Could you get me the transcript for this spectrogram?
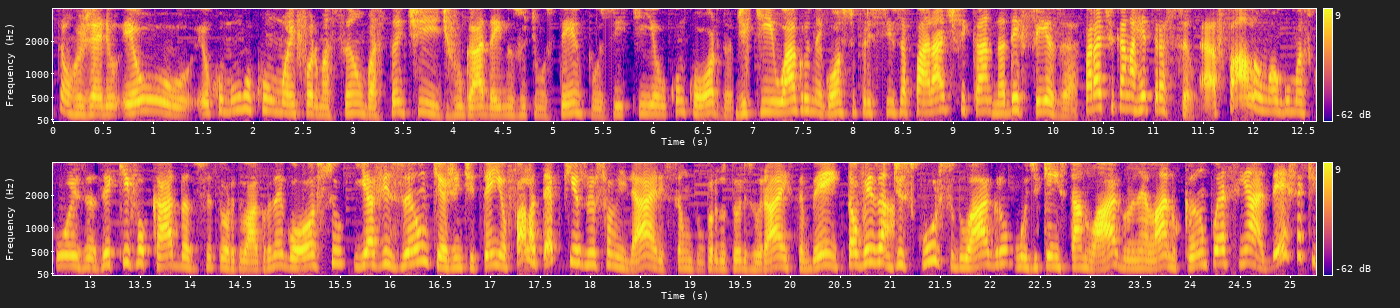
Então, Rogério, eu, eu comungo com uma informação bastante divulgada aí nos últimos tempos e que eu concordo, de que o agronegócio precisa parar de ficar na defesa, parar de ficar na retração. Ah, falam algumas coisas equivocadas do setor do agronegócio e a visão que a gente tem, eu falo até porque os meus familiares são produtores rurais também, talvez o discurso do agro, ou de quem está no agro, né, lá no campo, é assim, ah, deixa que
